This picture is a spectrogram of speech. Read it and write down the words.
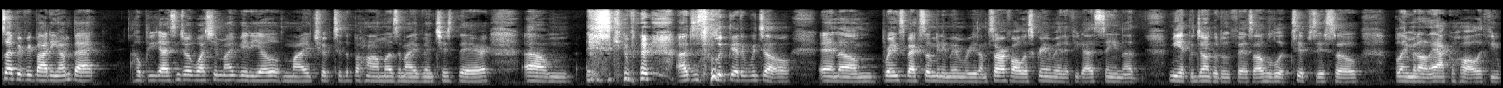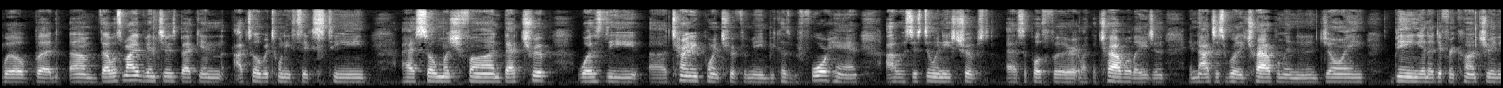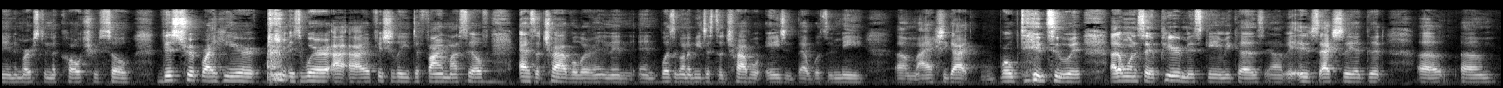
What's up, everybody? I'm back. I hope you guys enjoyed watching my video of my trip to the Bahamas and my adventures there. Um, I just looked at it with y'all and um, brings back so many memories. I'm sorry for all the screaming. If you guys seen uh, me at the Junkanoo Fest, I was a little tipsy, so blame it on alcohol, if you will. But um, that was my adventures back in October 2016. I had so much fun. That trip was the uh, turning point trip for me because beforehand I was just doing these trips as opposed for like a travel agent and not just really traveling and enjoying being in a different country and immersed in the culture. So this trip right here is where I, I, officially defined myself as a traveler and, and, and wasn't going to be just a travel agent. That wasn't me. Um, I actually got roped into it. I don't want to say a pyramid scheme because uh, it's actually a good uh, um,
